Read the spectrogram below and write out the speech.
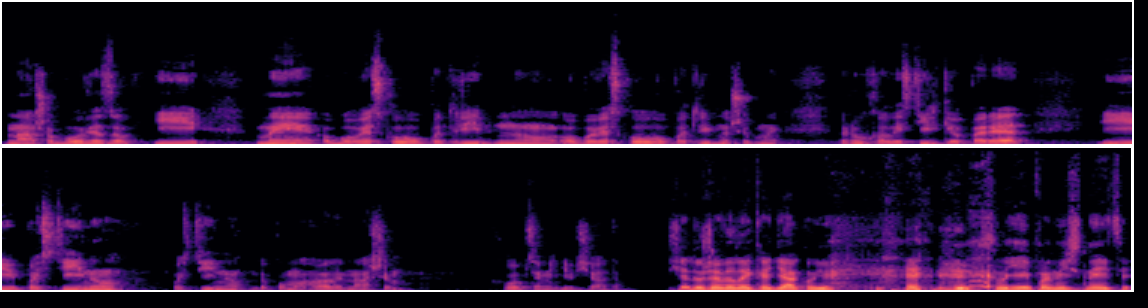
Наш обов'язок, і ми обов'язково потрібно, обов'язково потрібно, щоб ми рухались тільки вперед і постійно, постійно допомагали нашим хлопцям і дівчатам. Ще дуже велике дякую своїй помічниці,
